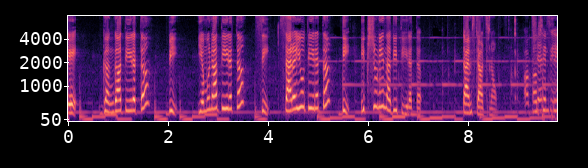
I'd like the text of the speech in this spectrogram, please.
എ. ഗംഗാ തീരത്ത് ബി. യമുന തീരത്ത് സി. സരയൂ തീരത്ത് ഡി. ഇക്ഷുണി നദി തീരത്ത്. Time starts now option C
